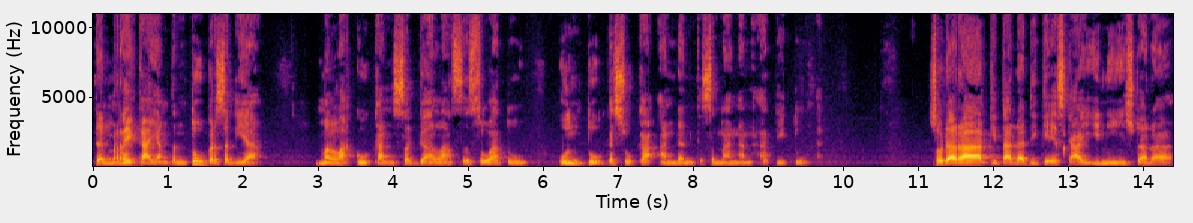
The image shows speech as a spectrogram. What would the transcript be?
Dan mereka yang tentu bersedia melakukan segala sesuatu untuk kesukaan dan kesenangan hati Tuhan. Saudara, kita ada di GSKI ini, saudara,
